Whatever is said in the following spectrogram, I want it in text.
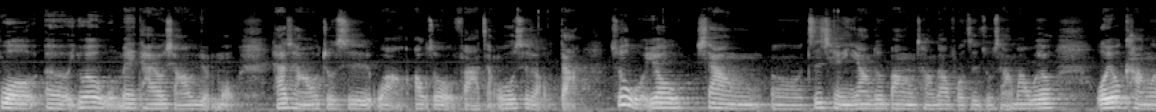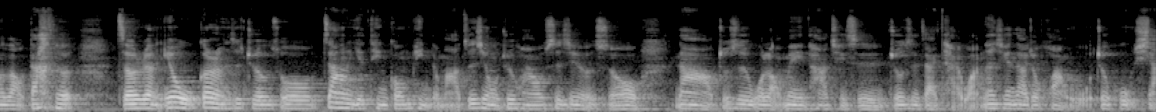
我呃，因为我妹她又想要圆梦，她想要就是往澳洲发展，我是老大，所以我又像呃之前一样，就帮长道佛寺主场嘛，我又我又扛了老大的责任，因为我个人是觉得说这样也挺公平的嘛。之前我去环游世界的时候，那就是我老妹她其实就是在台湾，那现在就换我就互相。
